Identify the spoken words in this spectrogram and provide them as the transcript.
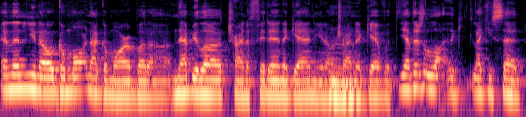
And then you know Gamora, not Gamora, but uh, Nebula trying to fit in again. You know, Mm. trying to get with. Yeah, there's a lot. Like, like you said,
